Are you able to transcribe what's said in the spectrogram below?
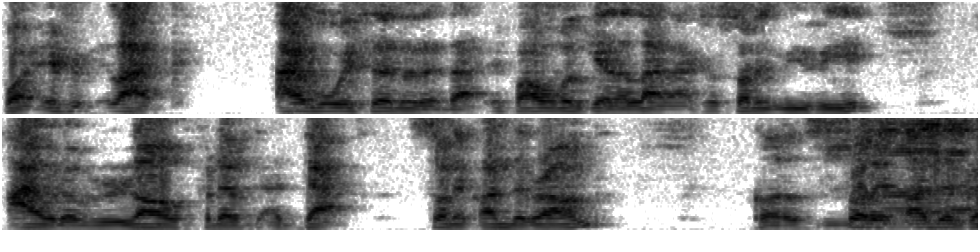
But if, like, I've always said in it that if I was getting a live action Sonic movie, I would have loved for them to adapt Sonic Underground. Because Sonic Nah, Underground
